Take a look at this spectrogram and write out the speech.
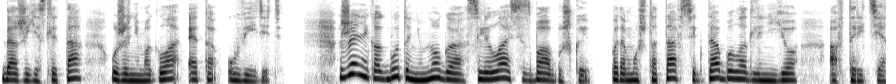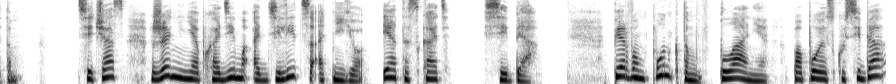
даже если та уже не могла это увидеть. Женя как будто немного слилась с бабушкой, потому что та всегда была для нее авторитетом. Сейчас Жене необходимо отделиться от нее и отыскать себя. Первым пунктом в плане по поиску себя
